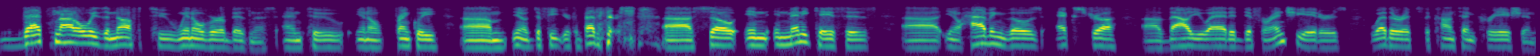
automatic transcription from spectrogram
that's not always enough to win over a business and to you know frankly um, you know defeat your competitors. Uh, so in in many cases uh, you know having those extra uh, value added differentiators whether it's the content creation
